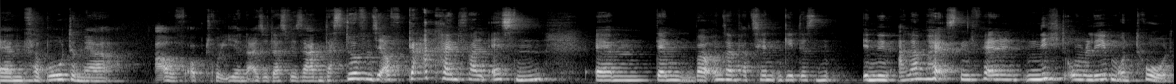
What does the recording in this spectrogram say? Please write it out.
ähm, Verbote mehr aufobtruieren. Also dass wir sagen, das dürfen Sie auf gar keinen Fall essen, ähm, denn bei unseren Patienten geht es in den allermeisten Fällen nicht um Leben und Tod.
